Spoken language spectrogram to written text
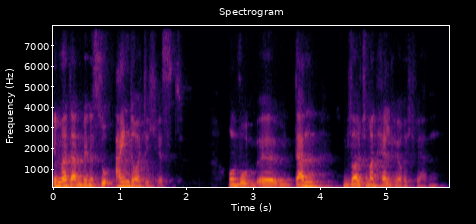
Immer dann, wenn es so eindeutig ist und wo, äh, dann sollte man hellhörig werden.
